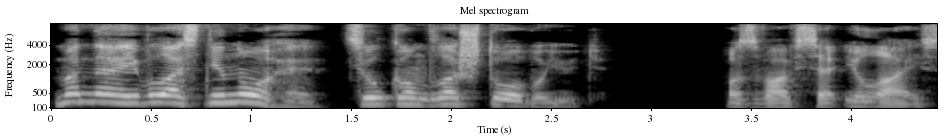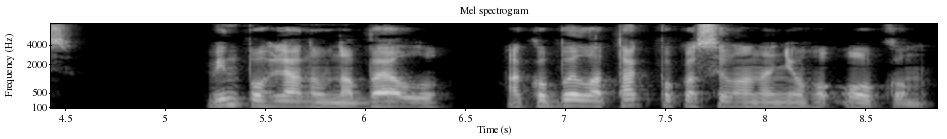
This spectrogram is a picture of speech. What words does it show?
Мене і власні ноги цілком влаштовують, озвався Ілайс. Він поглянув на Беллу, а кобила так покосила на нього оком,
